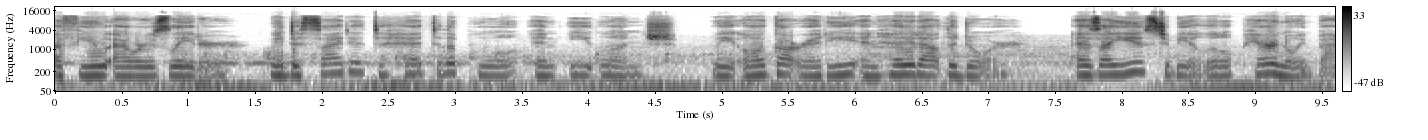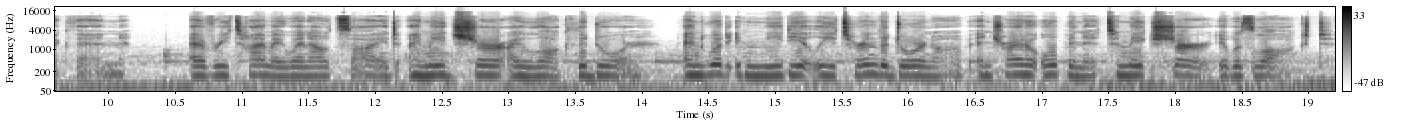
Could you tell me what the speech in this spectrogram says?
A few hours later, we decided to head to the pool and eat lunch. We all got ready and headed out the door. As I used to be a little paranoid back then, every time I went outside, I made sure I locked the door and would immediately turn the doorknob and try to open it to make sure it was locked.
